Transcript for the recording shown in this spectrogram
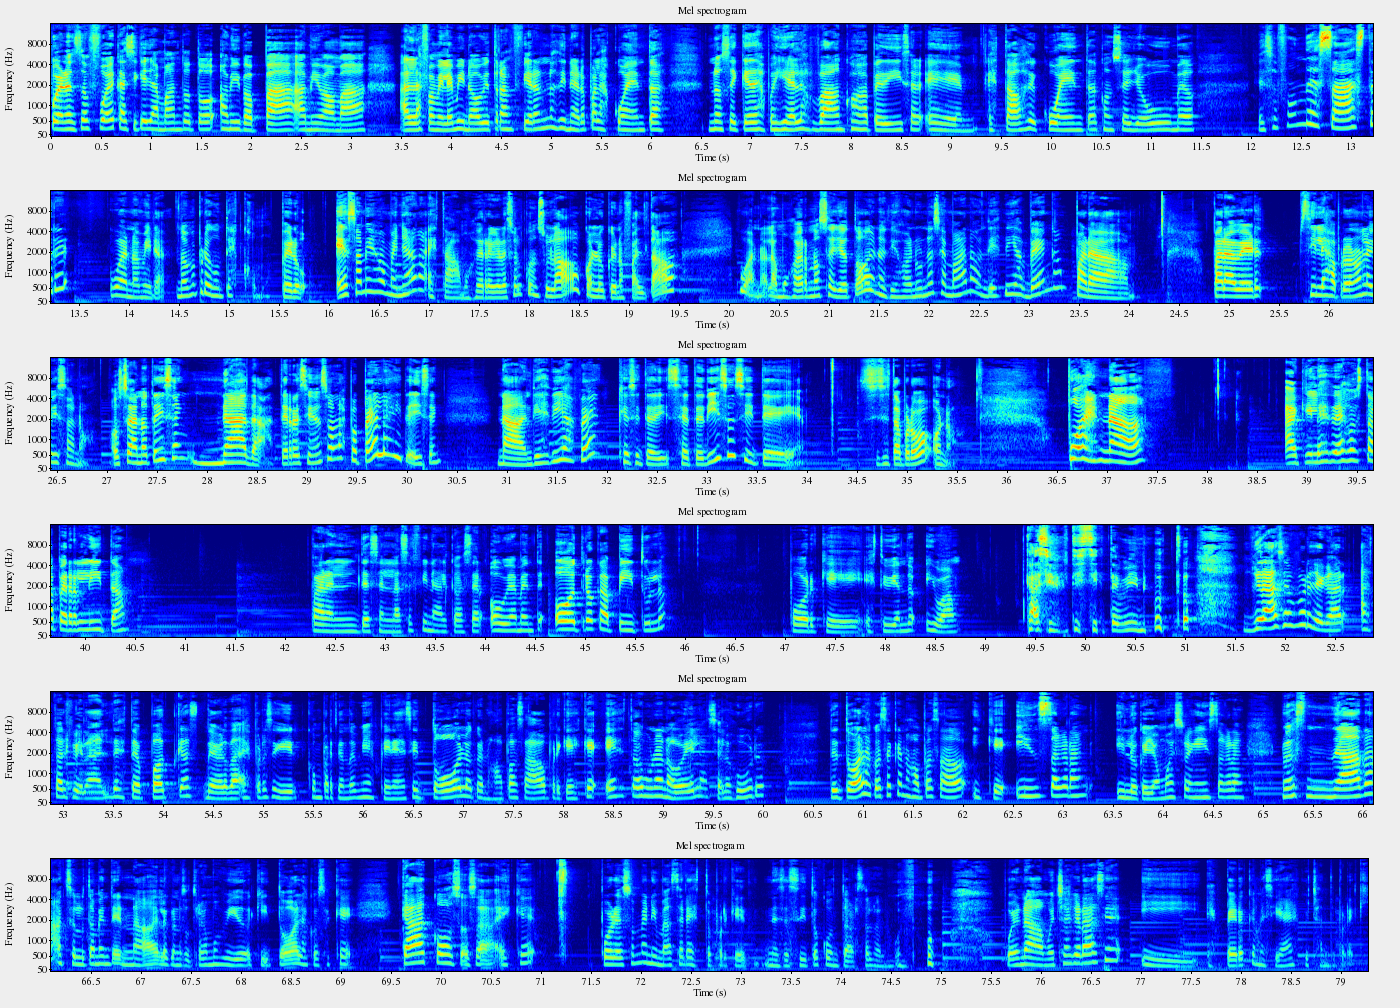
Bueno, eso fue casi que llamando todo a mi papá, a mi mamá, a la familia de mi novio, transfiérannos dinero para las cuentas, no sé qué, después ir a los bancos a pedir eh, estados de cuenta con sello húmedo. Eso fue un desastre. Bueno, mira, no me preguntes cómo, pero esa misma mañana estábamos de regreso al consulado con lo que nos faltaba. Y bueno, la mujer nos selló todo y nos dijo en una semana o en 10 días vengan para, para ver si les aprobaron la visa o no. O sea, no te dicen nada. Te reciben son los papeles y te dicen nada. En 10 días ven que se te, se te dice si, te, si se te aprobó o no. Pues nada, aquí les dejo esta perlita para el desenlace final, que va a ser obviamente otro capítulo, porque estoy viendo Iván casi 27 minutos. Gracias por llegar hasta el final de este podcast. De verdad, espero seguir compartiendo mi experiencia y todo lo que nos ha pasado, porque es que esto es una novela, se lo juro, de todas las cosas que nos han pasado y que Instagram y lo que yo muestro en Instagram no es nada, absolutamente nada de lo que nosotros hemos vivido aquí. Todas las cosas que, cada cosa, o sea, es que por eso me animé a hacer esto, porque necesito contárselo al mundo. Pues nada, muchas gracias y espero que me sigan escuchando por aquí.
